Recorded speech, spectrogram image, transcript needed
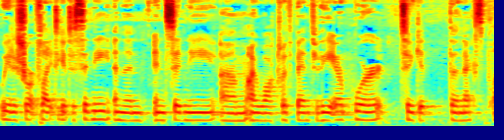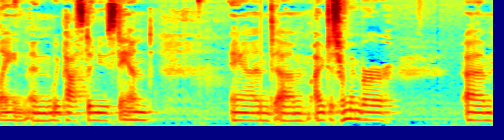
we had a short flight to get to Sydney, and then in Sydney, um, I walked with Ben through the airport to get the next plane, and we passed a newsstand. And um, I just remember um,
